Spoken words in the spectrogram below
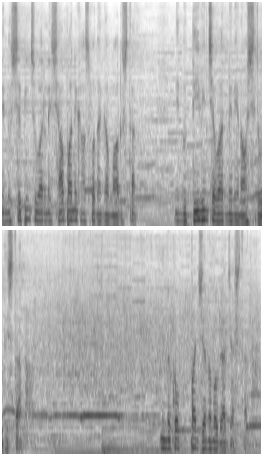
నిన్ను శపించే వారిని శాపానికి ఆస్పదంగా మారుస్తాను. నిన్ను దీవించే వారిని నేను ఆశీర్వదిస్తాను. నిన్ను గొప్ప జనముగా చేస్తాను.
